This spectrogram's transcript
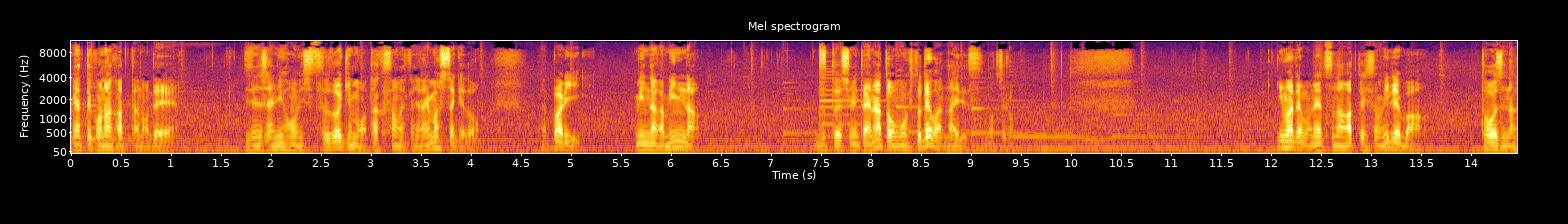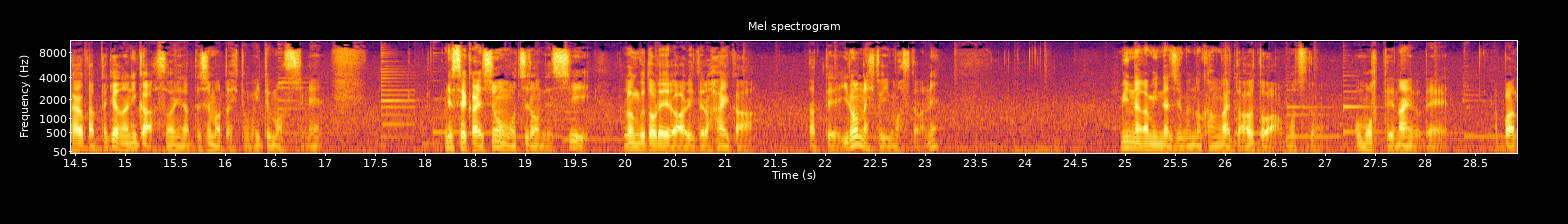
やってこなかったので自転車日本一する時もたくさんの人に会いましたけどやっぱりみんながみんなずっと一緒にいたいなと思う人ではないです。もちろん。今でもねつながってる人もいれば当時仲良かったけど何かそうになってしまった人もいてますしね。で世界一周ももちろんですしロングトレイルを歩いてるハイカーだっていろんな人いますからね。みんながみんな自分の考えと合うとはもちろん思ってないのでやっぱ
